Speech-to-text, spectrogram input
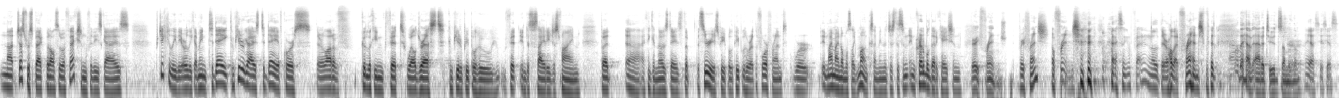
not just respect but also affection for these guys, particularly the early I mean today computer guys today of course there are a lot of good-looking, fit, well-dressed computer people who fit into society just fine. But uh, I think in those days, the, the serious people, the people who were at the forefront, were, in my mind, almost like monks. I mean, just this incredible dedication. Very fringe. Very French? Oh, fringe. I didn't know that they were all that French, but. Well, they have attitudes, some sure. of them. Yes, yes, yes.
